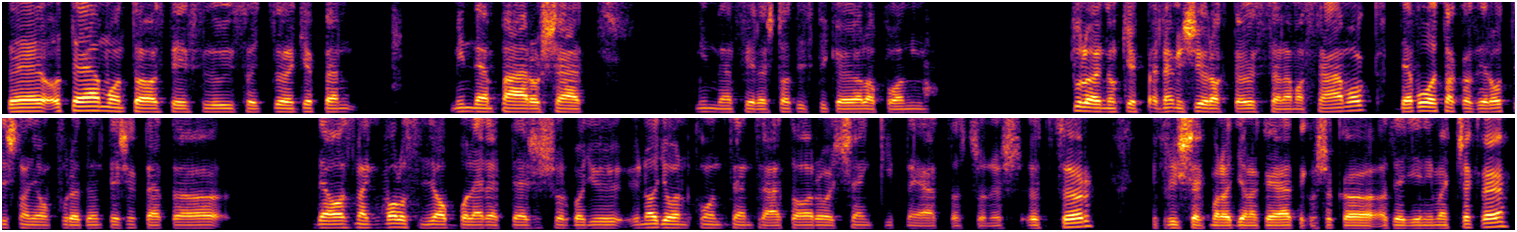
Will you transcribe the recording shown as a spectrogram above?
de ott elmondta azt Stacey Lewis, hogy tulajdonképpen minden párosát mindenféle statisztikai alapon tulajdonképpen nem is ő rakta össze, nem a számok, de voltak azért ott is nagyon fura döntések, tehát a, de az meg valószínűleg abból eredte elsősorban, hogy ő, ő nagyon koncentrált arra, hogy senkit ne játszasson ötször, hogy frissek maradjanak a játékosok az egyéni meccsekre.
